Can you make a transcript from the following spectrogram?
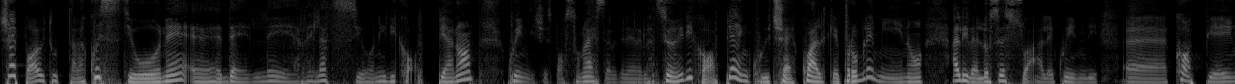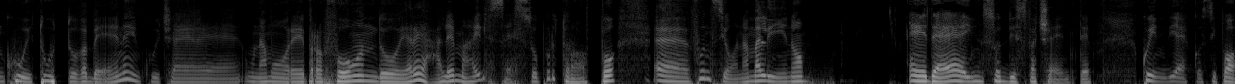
C'è poi tutta la questione eh, delle relazioni di coppia, no? Quindi ci possono essere delle relazioni di coppia in cui c'è qualche problemino a livello sessuale, quindi eh, coppie in cui tutto va bene, in cui c'è un amore profondo e reale, ma il sesso purtroppo eh, funziona malino ed è insoddisfacente. Quindi ecco, si può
